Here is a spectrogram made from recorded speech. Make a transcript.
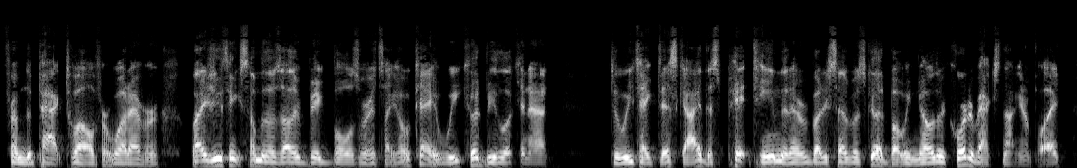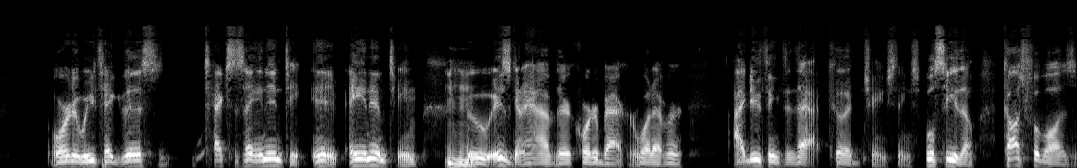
from the Pac 12 or whatever. But I do think some of those other big bowls where it's like, okay, we could be looking at do we take this guy, this Pitt team that everybody said was good, but we know their quarterback's not going to play, or do we take this Texas A&M team, A&M team Mhm. who is going to have their quarterback or whatever? I do think that that could change things. We'll see though. College football is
